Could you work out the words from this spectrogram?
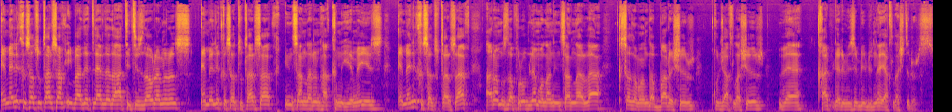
emeli kısa tutarsak ibadetlerde daha titiz davranırız. Emeli kısa tutarsak insanların hakkını yemeyiz. Emeli kısa tutarsak aramızda problem olan insanlarla kısa zamanda barışır, kucaklaşır ve kalplerimizi birbirine yaklaştırırız.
